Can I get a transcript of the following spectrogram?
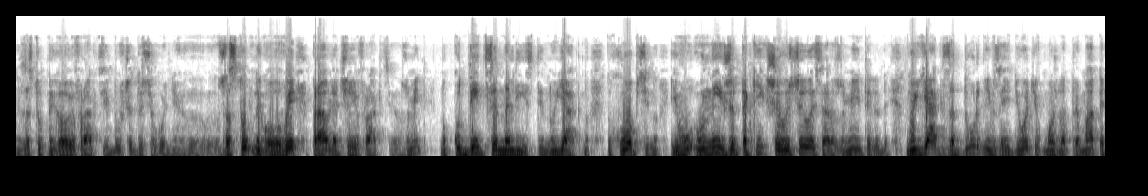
заступник голови фракції був ще до сьогодні. Заступник голови правлячої фракції. Розумієте? Ну куди це налізти? Ну як? Ну, ну хлопці, ну і в- у них же таких ще лишилося, розумієте, люди? Ну як за дурнів, за ідіотів можна тримати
